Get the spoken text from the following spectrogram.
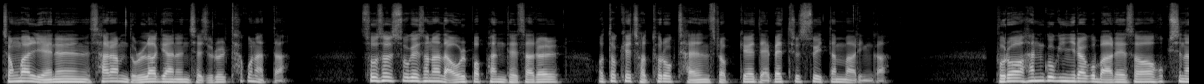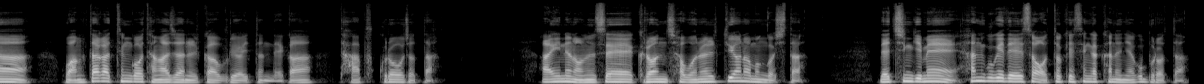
정말 얘는 사람 놀라게 하는 재주를 타고났다. 소설 속에서나 나올 법한 대사를 어떻게 저토록 자연스럽게 내뱉을 수 있단 말인가. 불어 한국인이라고 말해서 혹시나 왕따 같은 거 당하지 않을까 우려했던 내가 다 부끄러워졌다. 아이는 어느새 그런 차원을 뛰어넘은 것이다. 내친 김에 한국에 대해서 어떻게 생각하느냐고 물었다.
